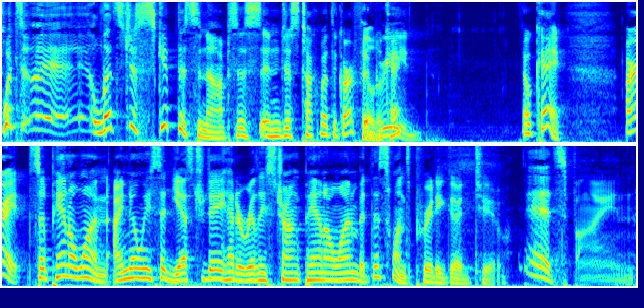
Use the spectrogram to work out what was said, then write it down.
What's uh, let's just skip the synopsis and just talk about the Garfield, okay? Okay. All right. So panel 1, I know we said yesterday had a really strong panel 1, but this one's pretty good too. It's fine.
